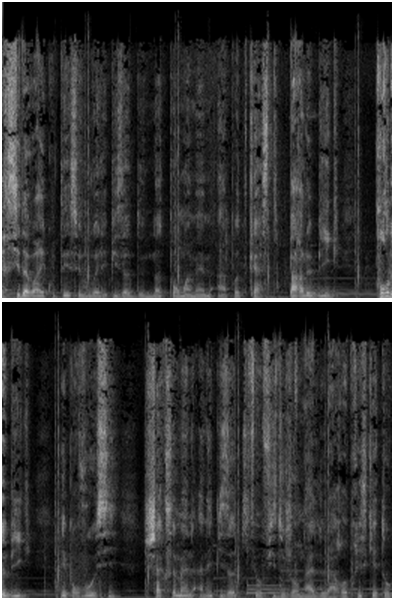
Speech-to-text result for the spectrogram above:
Merci d'avoir écouté ce nouvel épisode de Note pour moi-même, un podcast par le Big, pour le Big, et pour vous aussi. Chaque semaine, un épisode qui fait office de journal de la reprise keto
